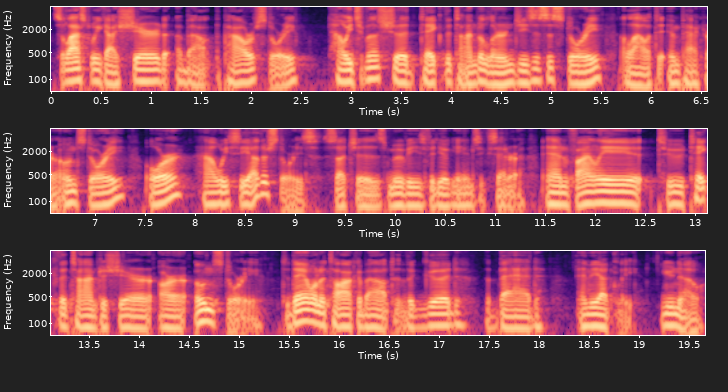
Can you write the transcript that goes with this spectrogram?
So last week I shared about the power of story, how each of us should take the time to learn Jesus' story, allow it to impact our own story, or how we see other stories, such as movies, video games, etc. And finally, to take the time to share our own story. Today I want to talk about the good, the bad, and the ugly. You know,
